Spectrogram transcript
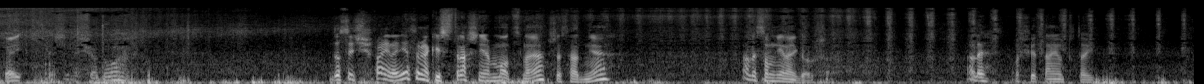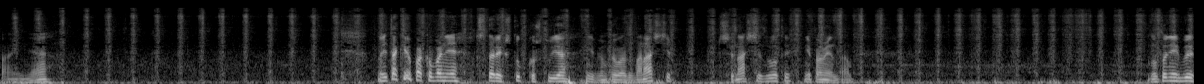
Okej, okay. światło. Dosyć fajne, nie są jakieś strasznie mocne, przesadnie, ale są nie najgorsze. Ale oświetlają tutaj Fajnie. No i takie opakowanie 4 sztuk kosztuje, nie wiem, chyba 12, 13 zł, nie pamiętam. No to niechby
